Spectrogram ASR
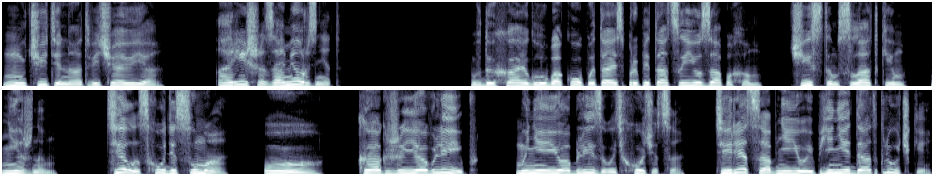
Мучительно отвечаю я. «Ариша замерзнет». Вдыхаю глубоко, пытаясь пропитаться ее запахом, чистым, сладким, нежным. Тело сходит с ума. О, как же я влип! Мне ее облизывать хочется, тереться об нее и пьянеть до отключки.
